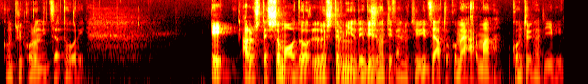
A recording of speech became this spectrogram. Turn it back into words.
contro i colonizzatori. E allo stesso modo lo sterminio dei bisonti venne utilizzato come arma contro i nativi.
